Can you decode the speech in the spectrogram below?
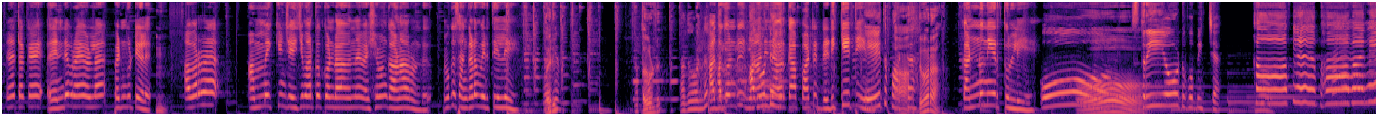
അതിനകത്തൊക്കെ എന്റെ പ്രായമുള്ള പെൺകുട്ടികൾ ഉം. അവരുടെ അമ്മയ്ക്കും ചേച്ചിമാർക്കൊക്കെ ഉണ്ടാകുന്ന വിഷമം കാണാറുണ്ട്. നമുക്ക് സങ്കടം വരുത്തില്ലേ വരും. അതുകൊണ്ട്? അതുകൊണ്ട്? അതുകൊണ്ട് ഞാൻ അവർക്ക് ആ പാട്ട് ഡെഡിക്കേറ്റ് ഏത് പാട്ട്? പറ. കണ്ണുനീർ തുള്ളിയെ. ഓ. സ്ത്രീയോട് ഉപമിച്ച കാവ്യഭാവനേ.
